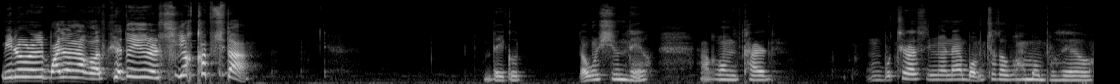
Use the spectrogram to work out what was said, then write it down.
미로를 빠져나가 궤도 유를 추격합시다. 근데 이거 너무 쉬운데요? 아 그럼 다 못 찾았으면 멈춰서 한번 보세요.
